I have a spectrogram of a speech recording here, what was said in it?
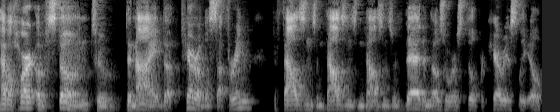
have a heart of stone to deny the terrible suffering, the thousands and thousands and thousands of dead, and those who are still precariously ill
